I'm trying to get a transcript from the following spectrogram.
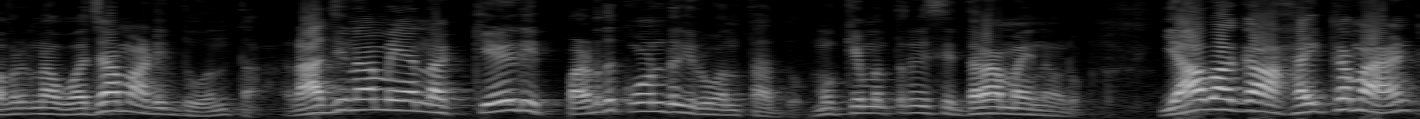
ಅವರನ್ನ ವಜಾ ಮಾಡಿದ್ದು ಅಂತ. ರಾಜೀನಾಮೆಯನ್ನು ಕೇಳಿ ಪಡೆದುಕೊಂಡು ಇರುವಂಥದ್ದು ಮುಖ್ಯಮಂತ್ರಿ ಸಿದ್ದರಾಮಯ್ಯನವರು. ಯಾವಾಗ ಹೈಕಮಾಂಡ್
